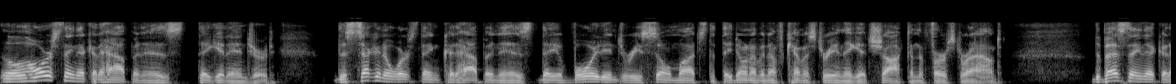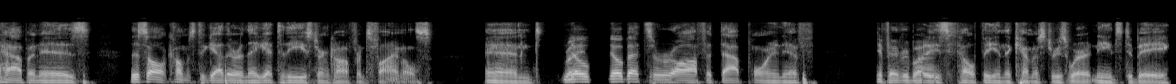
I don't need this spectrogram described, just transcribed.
The worst thing that could happen is they get injured. The second worst thing could happen is they avoid injuries so much that they don't have enough chemistry and they get shocked in the first round. The best thing that could happen is this all comes together and they get to the Eastern Conference Finals. And no Right. no bets are off at that point if if everybody's healthy and the chemistry's where it needs to be.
